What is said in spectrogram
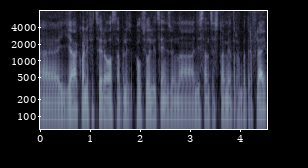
Э, Я квалифицировался, поли- получил лицензию на дистанции 100 метров баттерфляй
